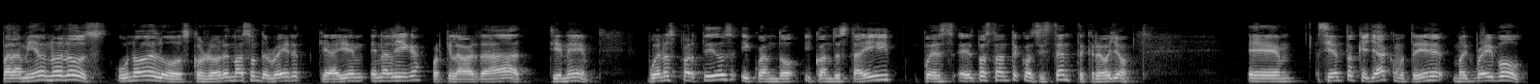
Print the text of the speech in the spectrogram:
para mí uno de los, uno de los corredores más underrated que hay en, en la liga, porque la verdad tiene buenos partidos y cuando, y cuando está ahí, pues es bastante consistente, creo yo. Eh, siento que ya, como te dije, Mike Brable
